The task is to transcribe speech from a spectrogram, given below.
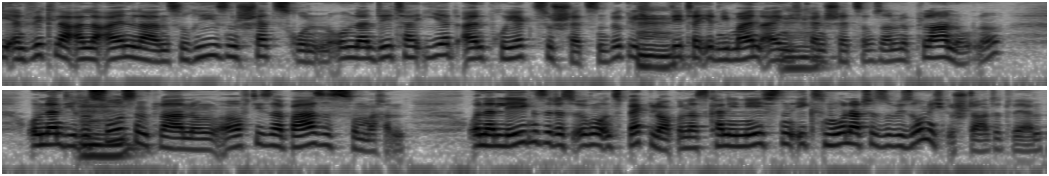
die Entwickler alle einladen zu riesen Schätzrunden, um dann detailliert ein Projekt zu schätzen. Wirklich mhm. detailliert, die meinen eigentlich mhm. keine Schätzung, sondern eine Planung, ne? Um dann die mhm. Ressourcenplanung auf dieser Basis zu machen. Und dann legen sie das irgendwo ins Backlog und das kann die nächsten x Monate sowieso nicht gestartet werden.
